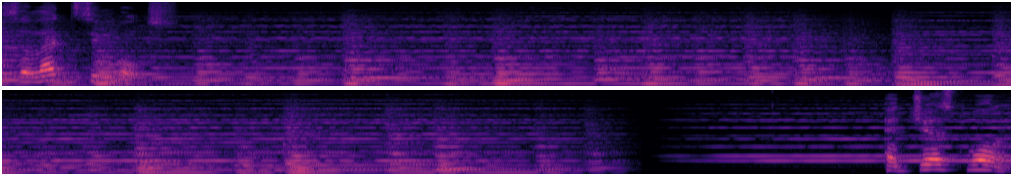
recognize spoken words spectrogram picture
Select symbols. Adjust volume.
